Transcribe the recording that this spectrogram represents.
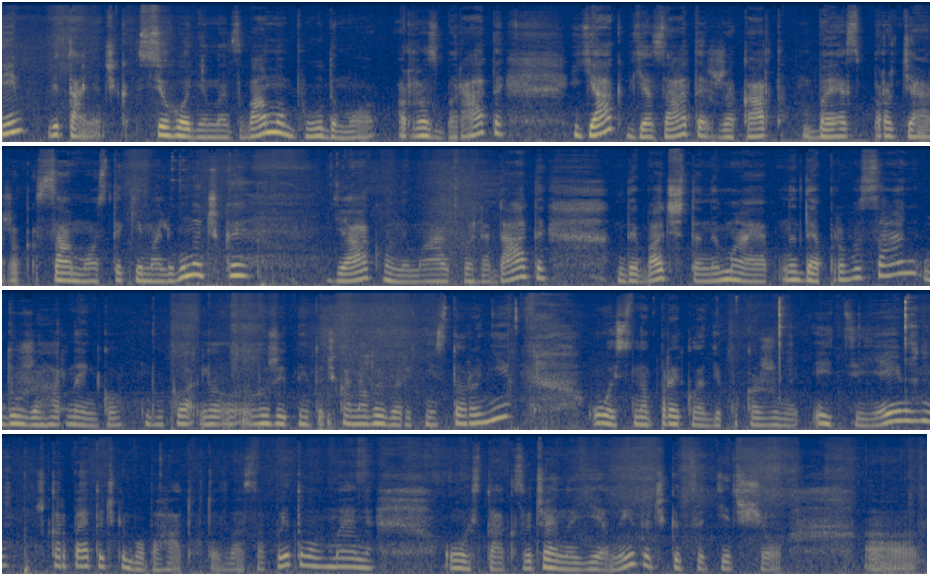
Всім вітаннячка! Сьогодні ми з вами будемо розбирати, як в'язати жакард без протяжок. Саме ось такі малюночки, як вони мають виглядати, де, бачите, немає ніде провисань, дуже гарненько лежить ниточка на виворітній стороні. Ось на прикладі покажу і цієї шкарпеточки, бо багато хто з вас запитував мене. Ось так, звичайно, є ниточки, це ті, що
